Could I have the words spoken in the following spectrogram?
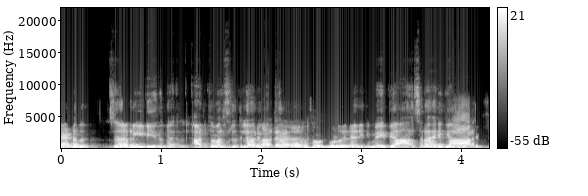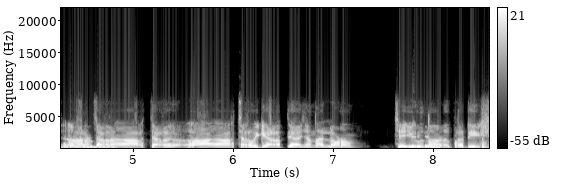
ആയിട്ട് റീഡ് അടുത്ത മത്സരത്തിൽ ആർച്ചർ മിക്കാറ് അത്യാവശ്യം നല്ലോണം ചെയ്യുമെന്നാണ് പ്രതീക്ഷ.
